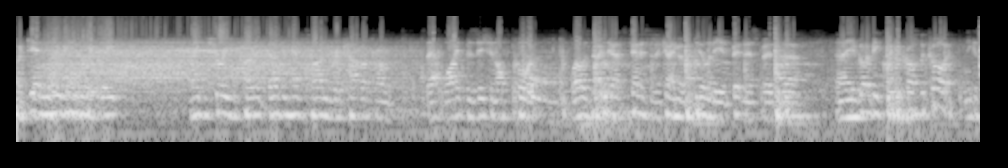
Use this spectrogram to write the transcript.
Again, moving into it deep, making sure his opponent doesn't have time to recover from that wide position off court. Well, there's no doubt tennis is a game of agility and fitness, but uh, uh, you've got to be quick across the court. And you can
